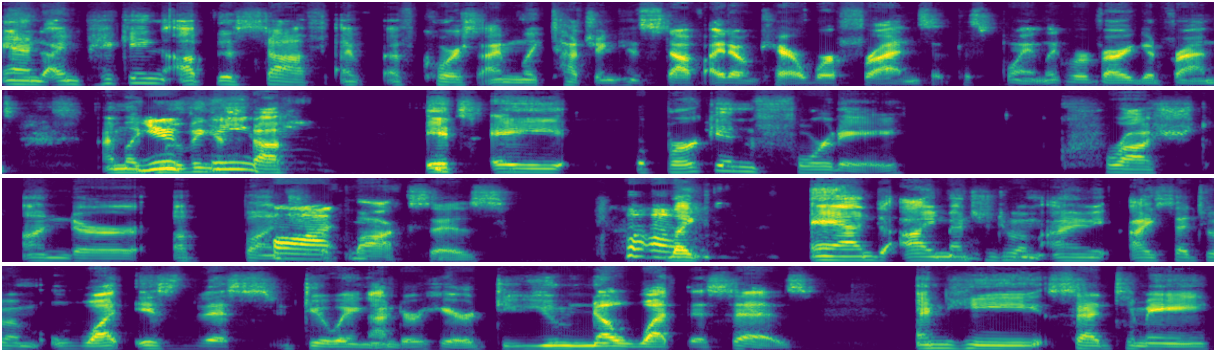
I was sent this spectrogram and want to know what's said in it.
And I'm picking up the stuff. Of, of course, I'm like touching his stuff. I don't care. We're friends at this point. Like we're very good friends. I'm like You moving his stuff. It's a Birkin 40 crushed under a bunch Hot. of boxes. Like and I mentioned to him, mm-hmm. I, I said to him, What is this doing under here? Do you know what this is? And he said to me,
